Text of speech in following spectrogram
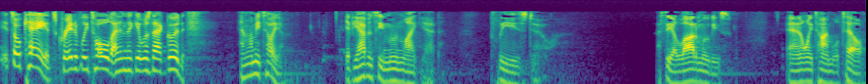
It's okay. It's creatively told. I didn't think it was that good. And let me tell you, if you haven't seen Moonlight yet, please do. I see a lot of movies, and only time will tell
